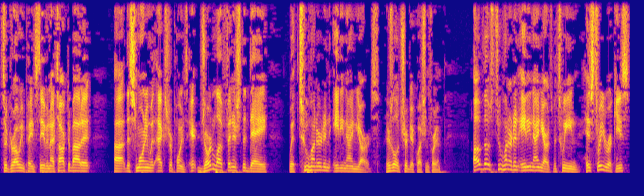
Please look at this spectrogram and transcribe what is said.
It's a growing pain, Steven. I talked about it uh, this morning with extra points. Jordan Love finished the day with 289 yards. Here's a little trivia question for you. Of those 289 yards between his three rookies,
